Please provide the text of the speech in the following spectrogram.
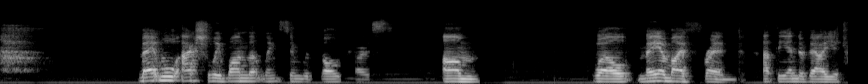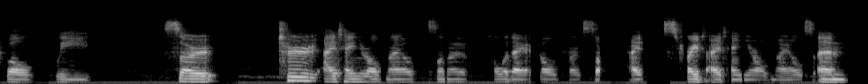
Mate, well, actually, one that links in with Gold Coast. Um, well, me and my friend at the end of our year 12, we so two 18 year old males on a holiday at Gold Coast, so straight 18 year old males. And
